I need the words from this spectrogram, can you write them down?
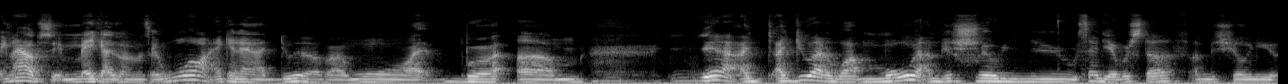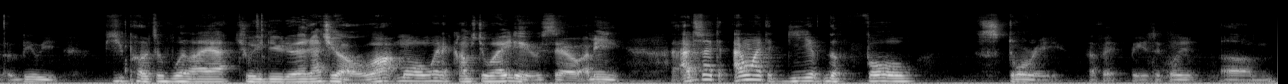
and I obviously make guys want to say, why can I do it if I want, but, um, yeah, I, I do add a lot more. I'm just showing you San Diego stuff. I'm just showing you a very few parts of what I actually do. There's actually a lot more when it comes to what I do. So, I mean, I just like to, I want to give the full story of it, basically. Um,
